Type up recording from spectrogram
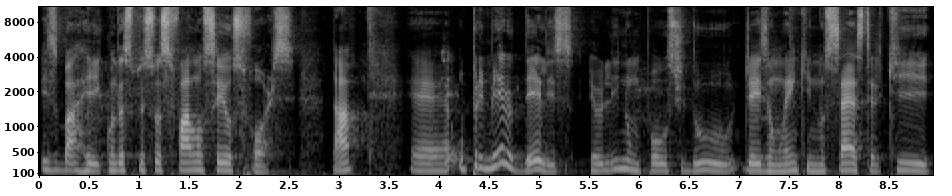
esbarrei quando as pessoas falam Salesforce, tá? É, o primeiro deles, eu li num post do Jason Lankin no Sester que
